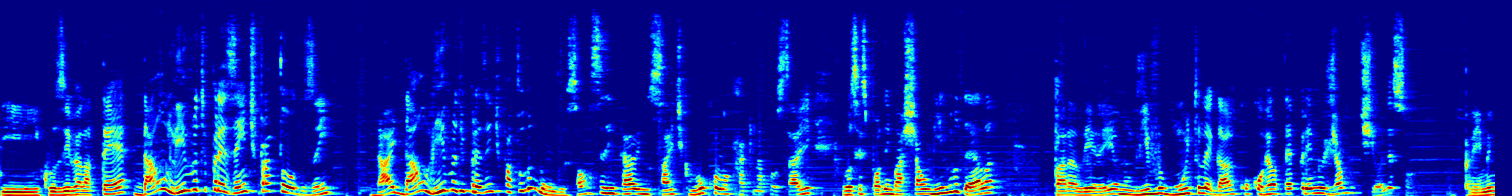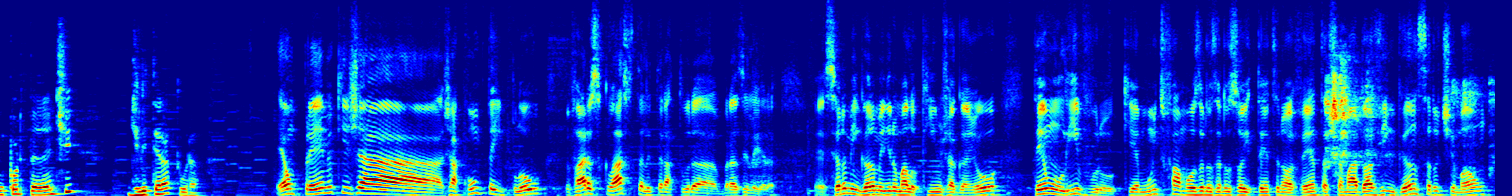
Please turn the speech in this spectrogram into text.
E inclusive ela até dá um livro de presente para todos, hein? Dá e dá um livro de presente para todo mundo. É só vocês entrarem no site que eu vou colocar aqui na postagem, vocês podem baixar o livro dela para ler aí. É um livro muito legal concorreu até prêmio Jabuti, olha só. Prêmio importante de literatura. É um prêmio que já, já contemplou vários clássicos da literatura brasileira. É, se eu não me engano, o Menino Maluquinho já ganhou. Tem um livro que é muito famoso nos anos 80 e 90 chamado A Vingança do Timão,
